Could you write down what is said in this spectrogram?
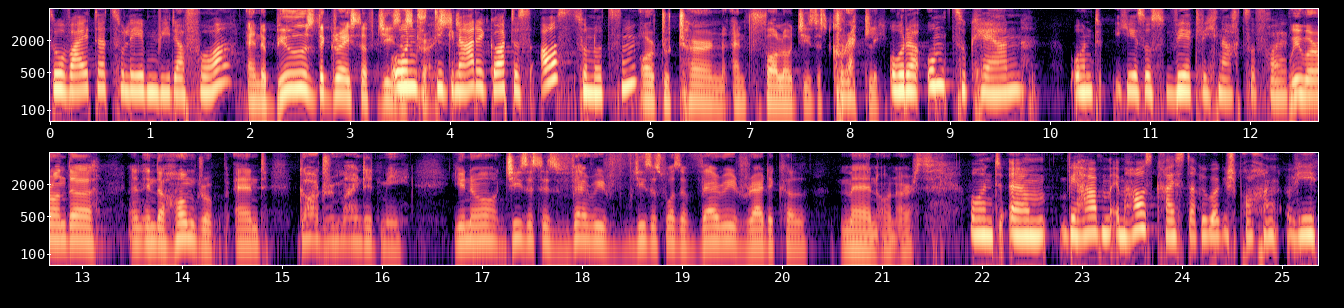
so weiterzuleben wie davor and abuse the grace of Jesus und die Gnade Gottes auszunutzen or to turn and follow Jesus correctly. oder umzukehren und Jesus wirklich nachzufolgen. We were on the in in the home group and God reminded me, you know, Jesus is very Jesus was a very radical man on earth. Und ähm, wir haben im Hauskreis darüber gesprochen, wie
